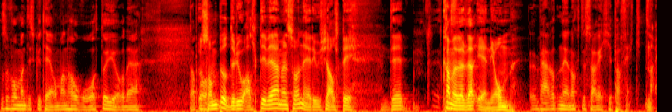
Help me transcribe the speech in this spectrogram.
Og så får man diskutere om man har råd til å gjøre det. Da Og sånn burde det jo alltid være, men sånn er det jo ikke alltid. Det kan vi vel være enige om. Verden er nok dessverre ikke perfekt. Nei.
